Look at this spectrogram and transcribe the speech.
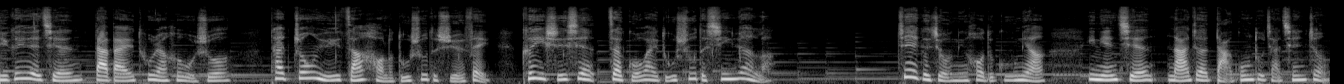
几个月前，大白突然和我说，他终于攒好了读书的学费，可以实现在国外读书的心愿了。这个九零后的姑娘，一年前拿着打工度假签证，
